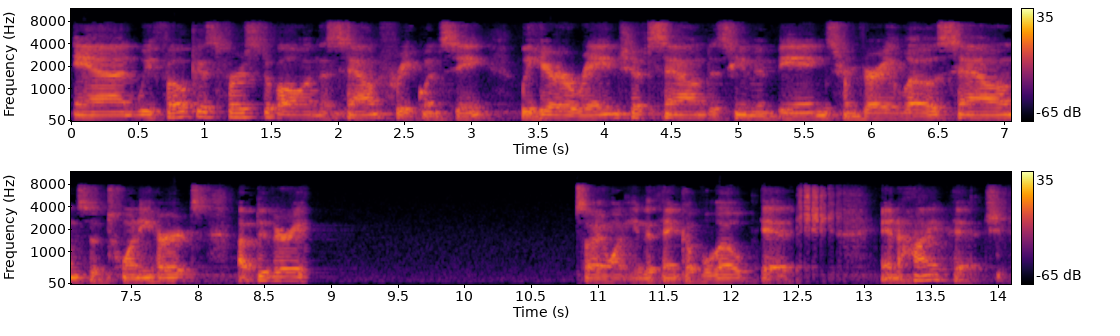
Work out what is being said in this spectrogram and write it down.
And we focus, first of all, on the sound frequency. We hear a range of sound as human beings from very low sounds of 20 hertz up to very so I want you to think of low pitch and high pitch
